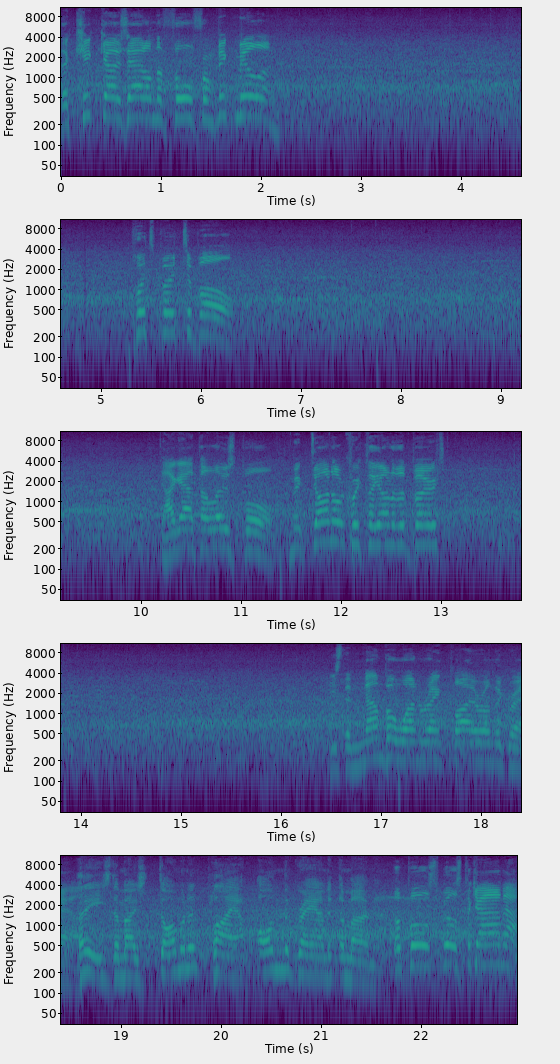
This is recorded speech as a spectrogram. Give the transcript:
The kick goes out on the full from McMillan. Puts boot to ball. Dug out the loose ball. McDonald quickly onto the boot. He's the number one ranked player on the ground. He's the most dominant player on the ground at the moment. The ball spills to Garner.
